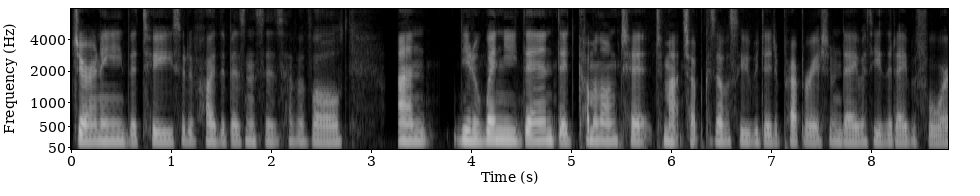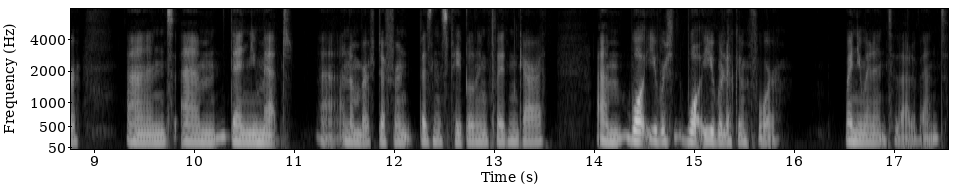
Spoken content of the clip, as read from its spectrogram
journey, the two sort of how the businesses have evolved, and you know when you then did come along to to match up because obviously we did a preparation day with you the day before, and um, then you met uh, a number of different business people, including Gareth. Um, what you were what you were looking for when you went into that event.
